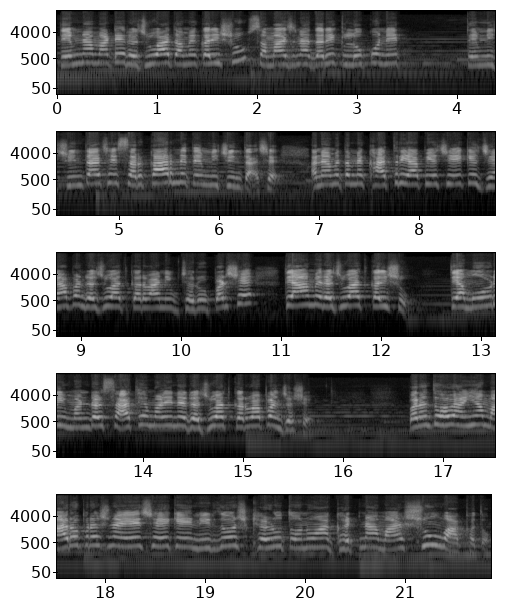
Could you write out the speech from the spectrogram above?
તેમના માટે રજૂઆત અમે કરીશું. સમાજના દરેક લોકોને તેમની ચિંતા છે, સરકારને તેમની ચિંતા છે. અને અમે તમને ખાતરી આપીએ છીએ કે જ્યાં પણ રજૂઆત કરવાની જરૂર પડશે, ત્યાં અમે રજૂઆત કરીશું. ત્યાં મોવડી મંડળ સાથે મળીને રજૂઆત કરવા પણ જશે. પરંતુ હવે અહીંયા મારો પ્રશ્ન એ છે કે નિર્દોષ ખેડૂતોનો આ ઘટનામાં શું વાંક હતો?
